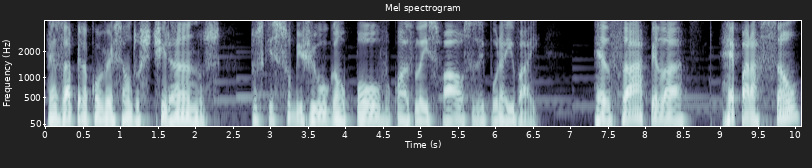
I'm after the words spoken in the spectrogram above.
rezar pela conversão dos tiranos, dos que subjugam o povo com as leis falsas e por aí vai. Rezar pela reparação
